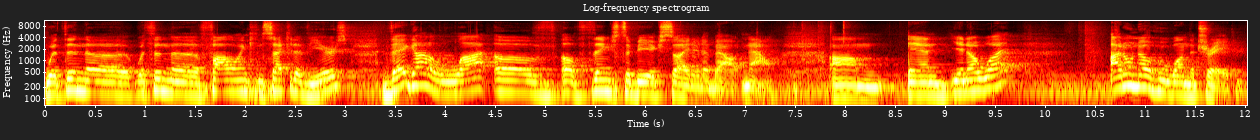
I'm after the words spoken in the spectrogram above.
within the within the following consecutive years, they got a lot of of things to be excited about now. Um, and you know what? I don't know who won the trade.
